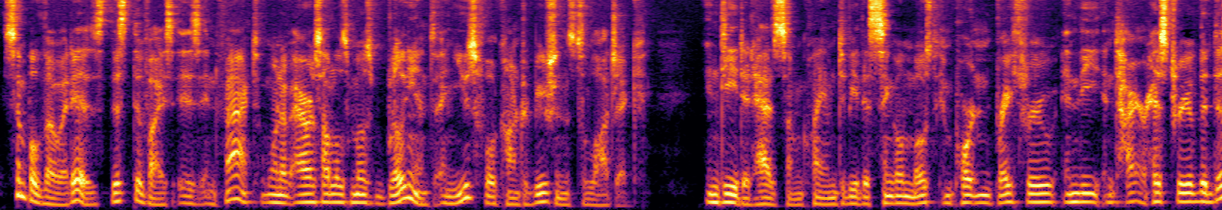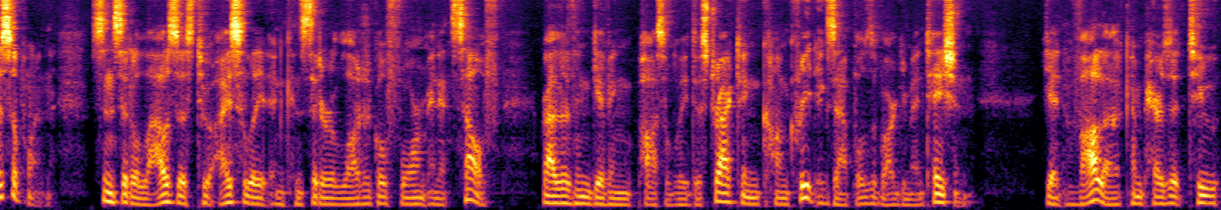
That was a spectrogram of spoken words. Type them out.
Simple though it is, this device is in fact one of Aristotle's most brilliant and useful contributions to logic. Indeed, it has some claim to be the single most important breakthrough in the entire history of the discipline, since it allows us to isolate and consider logical form in itself, rather than giving possibly distracting concrete examples of argumentation. Yet Valla compares it to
